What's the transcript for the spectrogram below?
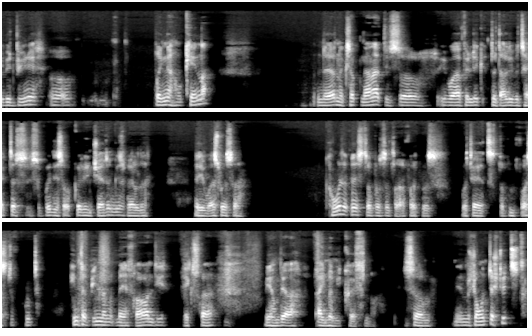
über die Bühne äh, bringen können. Und er hat dann gesagt, nein, nein, das, äh, ich war völlig total überzeugt, dass es eine gute Sache, eine Entscheidung ist, weil äh, ich weiß, was er kann, der Christoph, was er drauf hat, was, was er jetzt fast gut in Verbindung mit meiner Frau und die Ex-Frau wir haben ja auch immer mitgeholfen. So, wir haben schon unterstützt.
